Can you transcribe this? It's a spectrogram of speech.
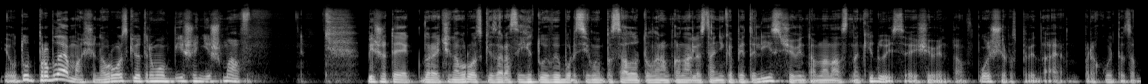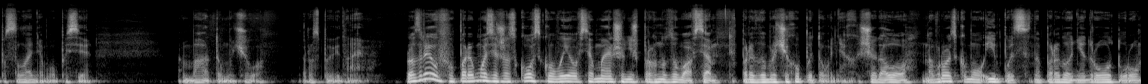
І отут проблема, що Навроцький отримав більше, ніж мав. Більше те, як, до речі, Навроцький зараз агітує виборців, ми писали у телеграм-каналі Останній капіталіст, що він там на нас накидується і що він там в Польщі розповідає. Переходьте за посиланням в описі. Там багато ми чого розповідаємо. Розрив у перемозі Жасковського виявився меншим, ніж прогнозувався в передвиборчих опитуваннях, що дало Навроцькому імпульс напередодні другого туру.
